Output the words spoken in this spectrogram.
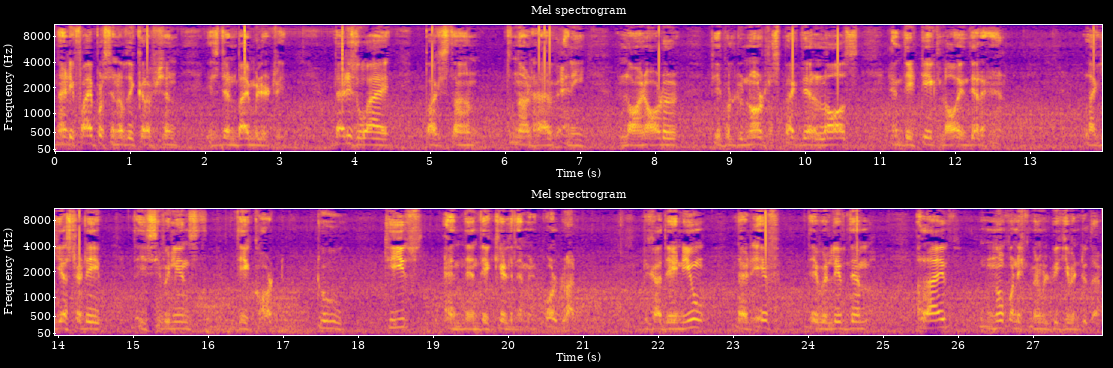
95% of the corruption is done by military. That is why Pakistan does not have any law and order. People do not respect their laws and they take law in their hand. Like yesterday, the civilians they caught two thieves and then they killed them in cold blood because they knew that if they will leave them alive, no punishment will be given to them.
